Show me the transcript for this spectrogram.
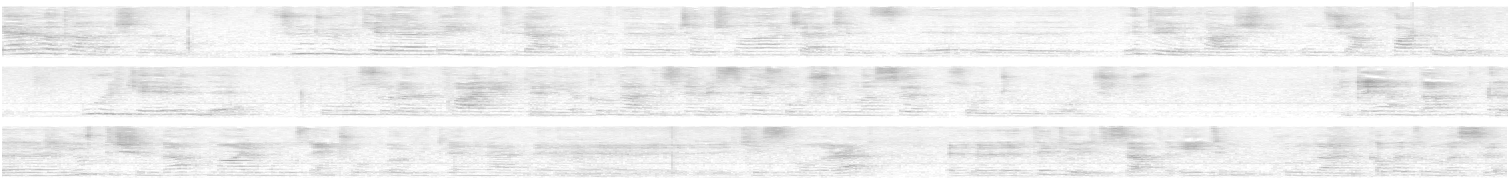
Değerli vatandaşlarım, üçüncü ülkelerde yürütülen e, çalışmalar çerçevesinde e, FETÖ'ye karşı oluşan farkındalık bu ülkelerin de bu unsurların faaliyetlerini yakından izlemesi ve soruşturması sonucunu doğurmuştur. Öte yandan e, yurt dışında malumunuz en çok örgütlenilen e, kesim olarak e, FETÖ iltisaklı eğitim kurumlarının kapatılması,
